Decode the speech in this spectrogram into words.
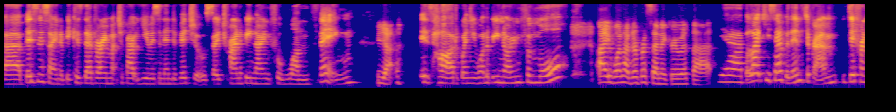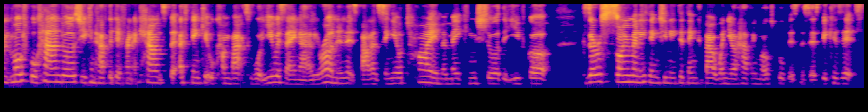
uh, business owner because they're very much about you as an individual. So trying to be known for one thing yeah is hard when you want to be known for more. I 100% agree with that. Yeah, but like you said with Instagram, different multiple handles, you can have the different accounts, but I think it will come back to what you were saying earlier on and it's balancing your time and making sure that you've got because there are so many things you need to think about when you're having multiple businesses because it's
